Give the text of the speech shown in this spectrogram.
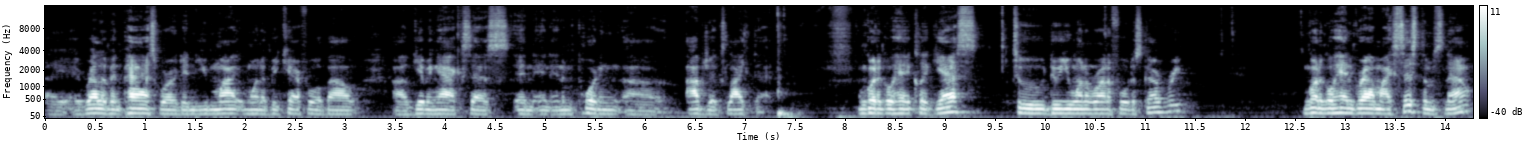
a, a relevant password, then you might want to be careful about uh, giving access and, and, and importing uh, objects like that. I'm going to go ahead and click yes to do you want to run a full discovery. I'm going to go ahead and grab my systems now.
